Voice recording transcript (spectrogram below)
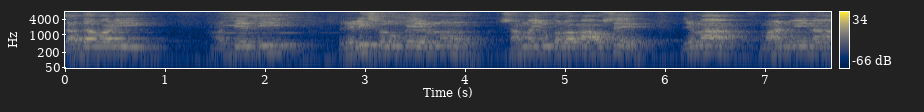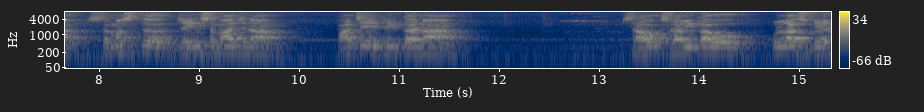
દાદાવાડી મધ્યેથી રેલી સ્વરૂપે એમનું સામયું કરવામાં આવશે, જેમાં માંડવીના સમસ્ત જૈન સમાજના પાંચેય ફિરકાના શ્રાવક શ્રાવિકાઓ ઉલ્લાસભેર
